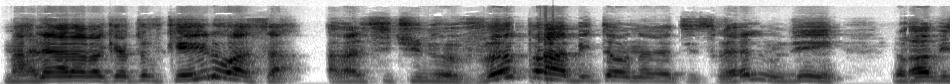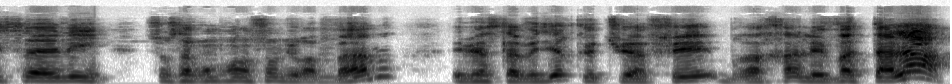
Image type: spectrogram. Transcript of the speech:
Mais allez à vakatouf à ça. Alors, si tu ne veux pas habiter en Eretz Israël, nous dit le Rav Israéli sur sa compréhension du Rambam, eh bien, cela veut dire que tu as fait bracha levatala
